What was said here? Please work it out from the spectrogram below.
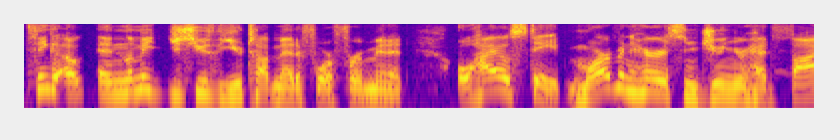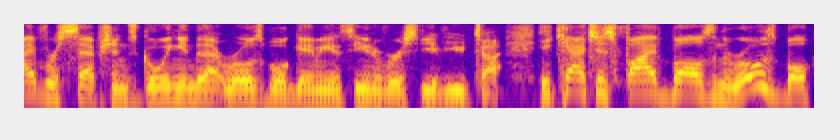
think. Oh, and let me just use the Utah metaphor for a minute. Ohio State, Marvin Harrison Jr. had five receptions going into that Rose Bowl game against the University of Utah. He catches five balls in the Rose Bowl,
